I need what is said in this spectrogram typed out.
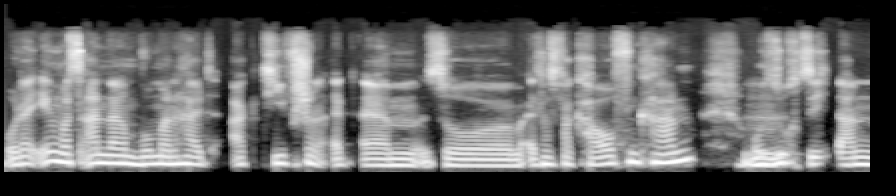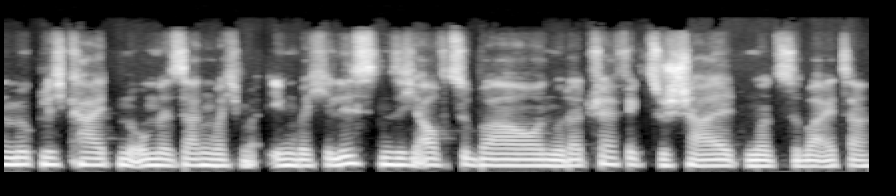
oder irgendwas anderem, wo man halt aktiv schon ähm, so etwas verkaufen kann mhm. und sucht sich dann Möglichkeiten, um, sagen wir mal, irgendwelche Listen sich aufzubauen oder Traffic zu schalten und so weiter.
